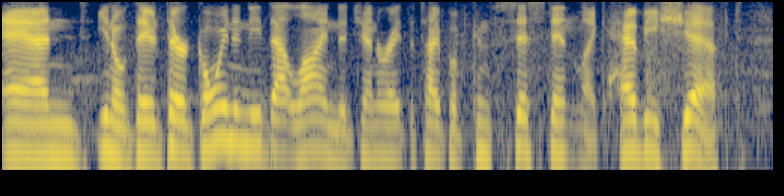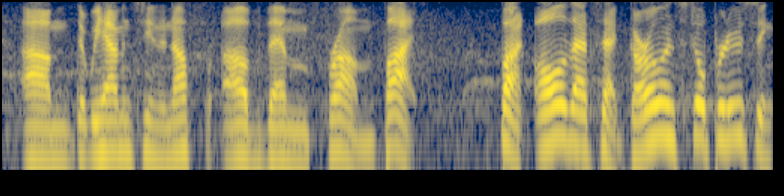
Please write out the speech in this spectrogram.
And, you know, they're, they're going to need that line to generate the type of consistent, like heavy shift um, that we haven't seen enough of them from. But but all of that said, Garland's still producing,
